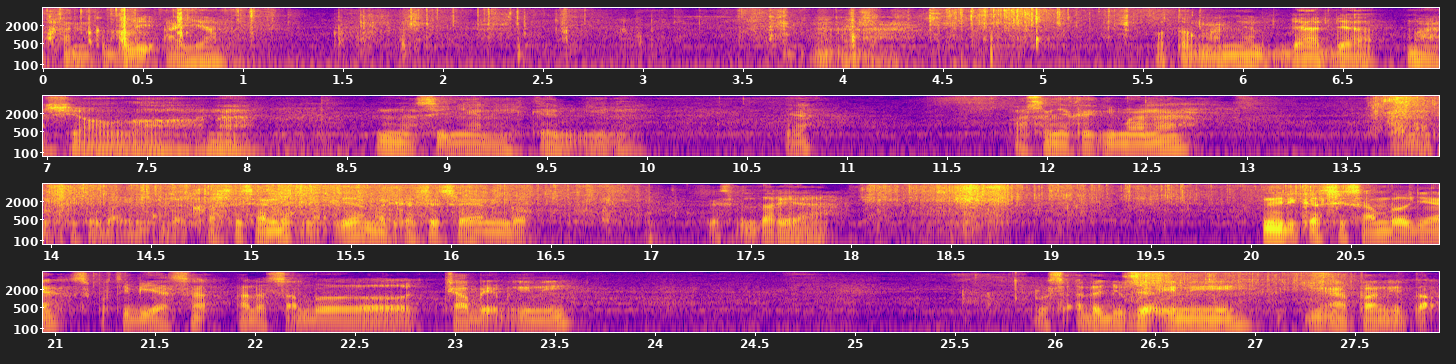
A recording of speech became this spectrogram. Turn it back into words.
makan kebuli ayam. Potongannya dada masya allah. Nah nasinya nih kayak begini ya. Rasanya kayak gimana? Kita nanti kita cobain. Ada kasih sendok nggak? Ya nggak dikasih sendok. Oke sebentar ya. Ini dikasih sambelnya seperti biasa. Ada sambal cabai begini. Terus ada juga ini ini apa nih tak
